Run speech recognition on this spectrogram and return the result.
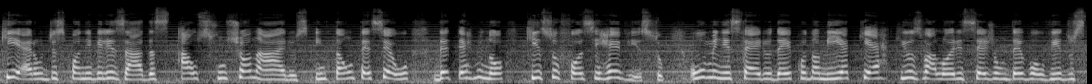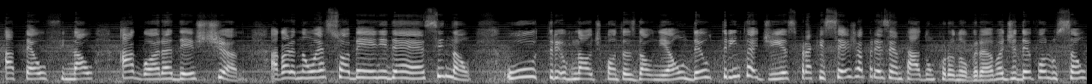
que eram disponibilizadas aos funcionários. Então, o TCU determinou que isso fosse revisto. O Ministério da Economia quer que os valores sejam devolvidos até o final agora deste ano. Agora, não é só BNDES, não. O Tribunal de Contas da União deu 30 dias para que seja apresentado um cronograma de devolução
